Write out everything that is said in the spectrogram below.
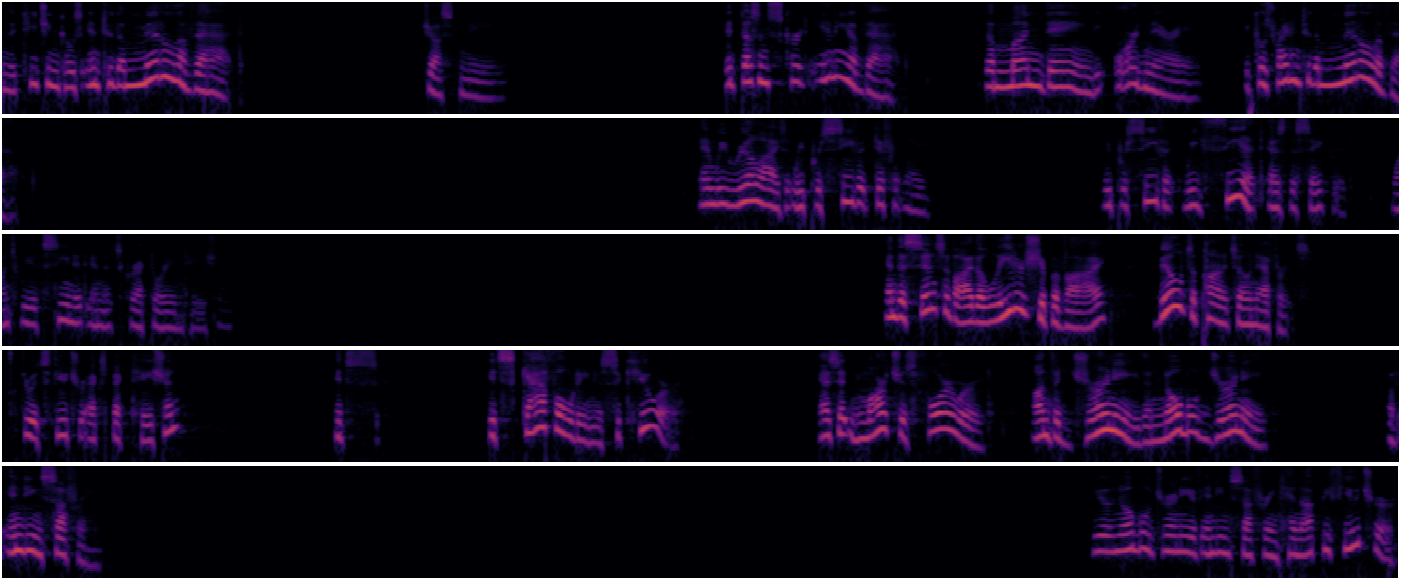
And the teaching goes into the middle of that. Just me. It doesn't skirt any of that. The mundane, the ordinary. It goes right into the middle of that. And we realize it, we perceive it differently. We perceive it, we see it as the sacred once we have seen it in its correct orientation. And the sense of I, the leadership of I, builds upon its own efforts through its future expectation. Its, its scaffolding is secure as it marches forward on the journey, the noble journey of ending suffering. The noble journey of ending suffering cannot be future.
